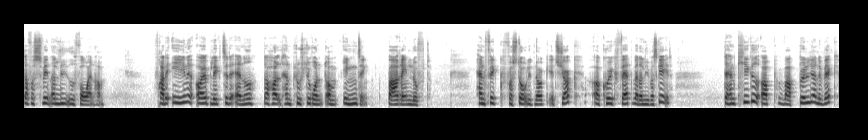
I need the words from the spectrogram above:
der forsvinder livet foran ham. Fra det ene øjeblik til det andet, der holdt han pludselig rundt om ingenting. Bare ren luft. Han fik forståeligt nok et chok, og kunne ikke fatte, hvad der lige var sket. Da han kiggede op, var bølgerne væk,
